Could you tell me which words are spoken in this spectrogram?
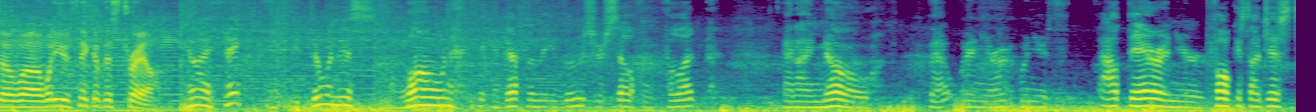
So, uh, what do you think of this trail? You know, I think if you're doing this alone, you can definitely lose yourself in thought. And I know that when you're when you're out there and you're focused on just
